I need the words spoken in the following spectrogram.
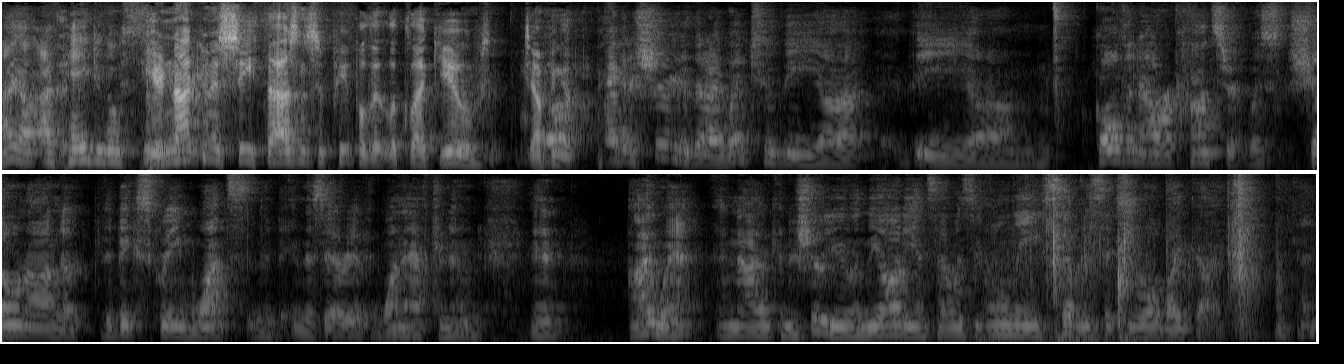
I, I paid to go see. you're not going to see thousands of people that look like you jumping Well, up. I can assure you that I went to the uh, the um, Golden Hour concert was shown on the, the big screen once in, the, in this area for one afternoon, and I went, and I can assure you, in the audience, I was the only 76 year old white guy. Okay.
